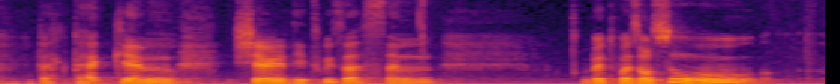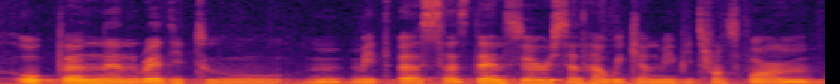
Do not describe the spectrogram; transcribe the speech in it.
backpack and Yeah. shared it with us, Yeah. and but was also open and ready to m- meet us as dancers and how we can maybe transform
